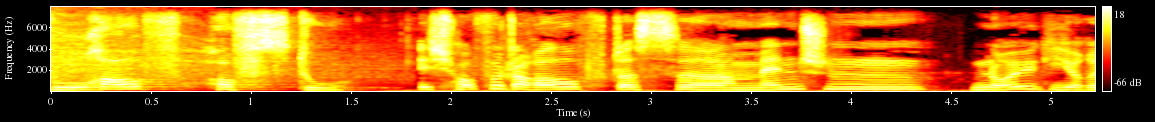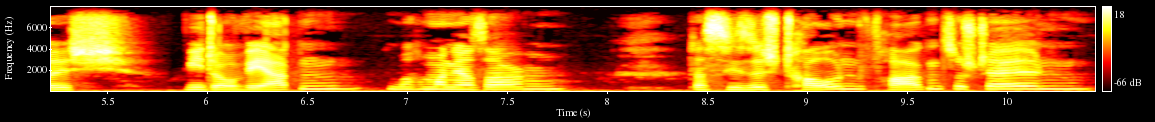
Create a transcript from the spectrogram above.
Worauf hoffst du? Ich hoffe darauf, dass äh, Menschen neugierig wieder werden, muss man ja sagen, dass sie sich trauen, Fragen zu stellen,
